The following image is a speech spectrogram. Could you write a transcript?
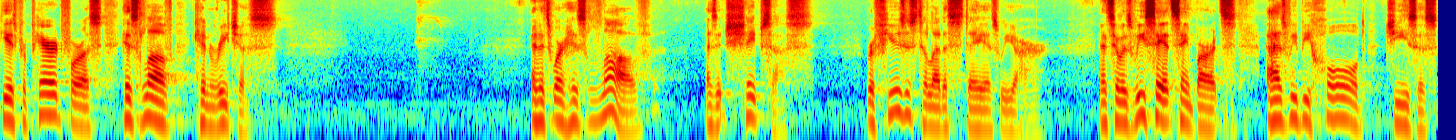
He has prepared for us, His love can reach us. And it's where His love, as it shapes us, refuses to let us stay as we are. And so, as we say at St. Bart's, as we behold Jesus,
